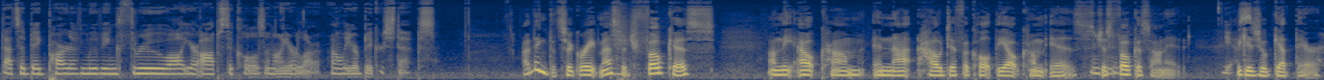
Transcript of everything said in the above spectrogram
that's a big part of moving through all your obstacles and all your all your bigger steps. I think that's a great message. Focus on the outcome and not how difficult the outcome is. Just mm-hmm. focus on it Yes. because you'll get there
